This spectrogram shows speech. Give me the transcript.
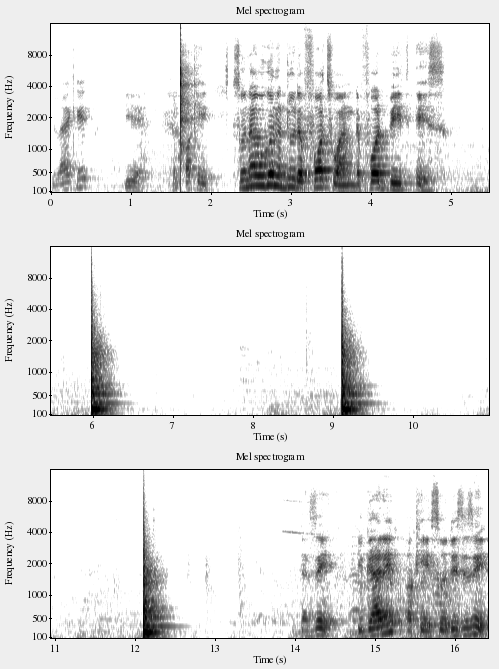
You like it? Yeah. Okay, so now we're going to do the fourth one. The fourth beat is. That's it. You got it? Okay, so this is it.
